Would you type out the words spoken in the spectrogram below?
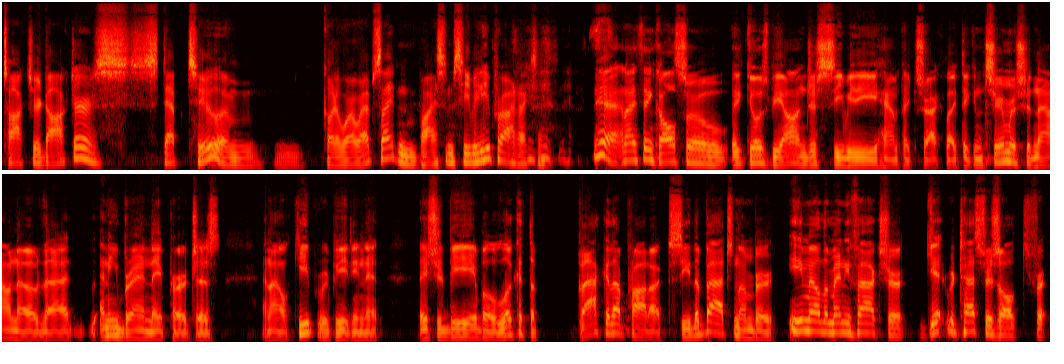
talk to your doctor. Step two, um, go to our website and buy some CBD products. Yeah, and I think also it goes beyond just CBD hemp extract. Like the consumer should now know that any brand they purchase, and I'll keep repeating it, they should be able to look at the back of that product, see the batch number, email the manufacturer, get test results for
